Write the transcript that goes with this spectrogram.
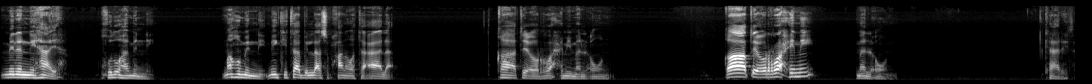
من النهاية خذوها مني. ما هو مني؟ من كتاب الله سبحانه وتعالى. قاطع الرحم ملعون. قاطع الرحم ملعون. كارثة.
